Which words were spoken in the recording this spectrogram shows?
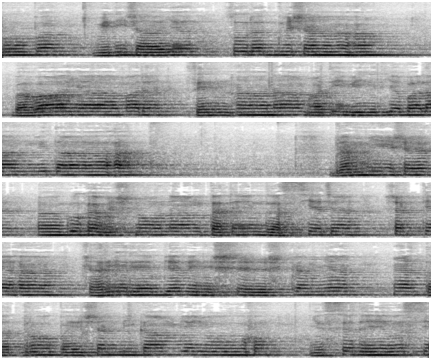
भूप विदिशाय सुरद्विषाः। भवायामरसिंहानाम् अतिवीर्यबलान्विताः। ब्रह्मेश गुहविष्णूनां ततेन्द्रस्य च शक्त्यः। शरीरेभ्य विनिष्क्रम्य तद्रूपैषण्डिकां व्ययूः यस्य देवस्य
